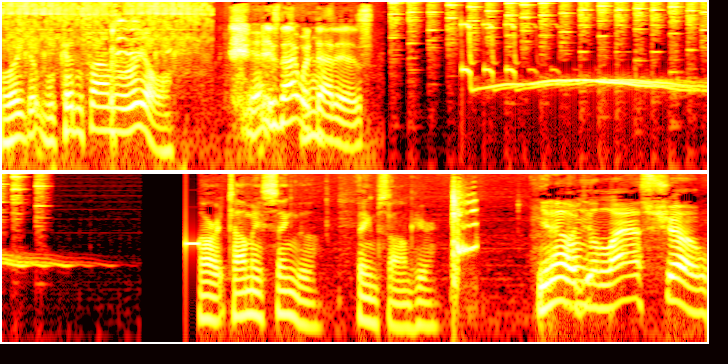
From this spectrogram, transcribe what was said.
we, we couldn't find the reel. Yeah. Is that what that is? All right, Tommy, sing the theme song here. You know, on the last show,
